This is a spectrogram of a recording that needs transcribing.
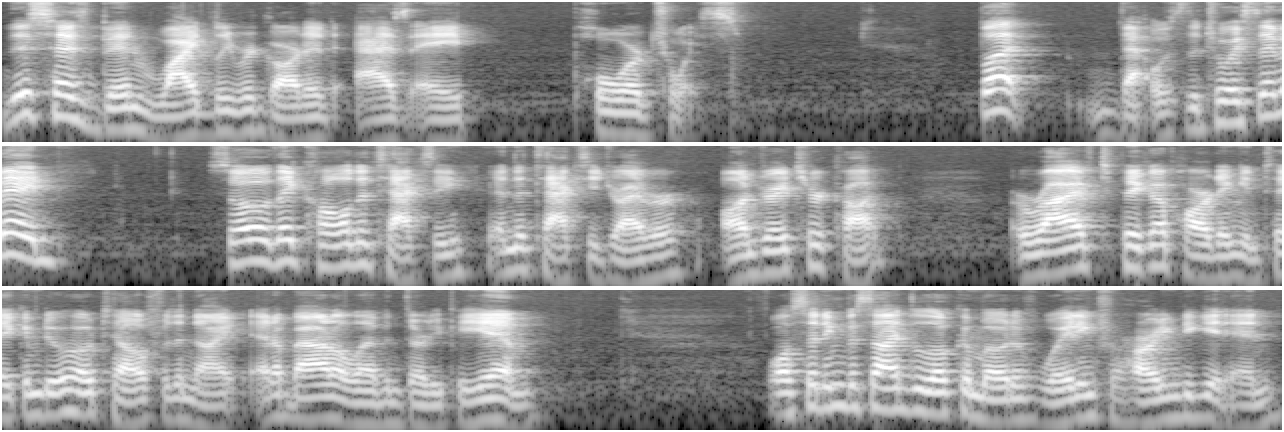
This has been widely regarded as a poor choice. But that was the choice they made. So they called a taxi, and the taxi driver, Andre Turcotte, arrived to pick up Harding and take him to a hotel for the night at about 11:30 p.m. While sitting beside the locomotive waiting for Harding to get in,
